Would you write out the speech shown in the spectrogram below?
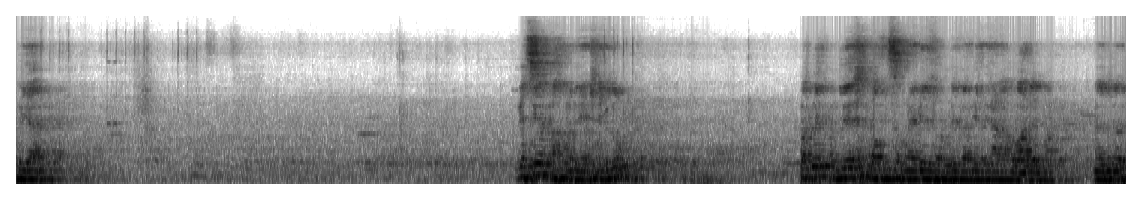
പ്രിയ. നസീർ അഹമ്മദിനെ ക്ഷണിക്കുന്നു. പബ്ലിക് റിലേഷൻ ഓഫീസർ മേഖലയിൽ പ്രവർത്തിക്കുന്ന അദ്ദേഹത്തിനാണ് അവാർഡ് നൽകുന്നത്.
